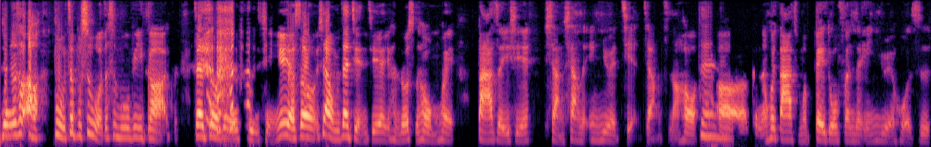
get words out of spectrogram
觉得说，哦，不，这不是我，这是 movie god 在做这个事情。因为有时候像我们在剪接，很多时候我们会。搭着一些想象的音乐剪这样子，然后呃可能会搭什么贝多芬的音乐，或者是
